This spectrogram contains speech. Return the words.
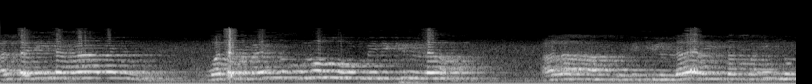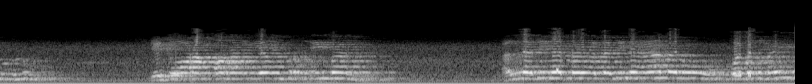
"Alladzina amanu wa tatma'innu qulubuhum bi dzikrillah." Ala bi dzikrillah tatma'innul qulub. Yaitu orang-orang yang beriman الذين الذين آمنوا وتطمئن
